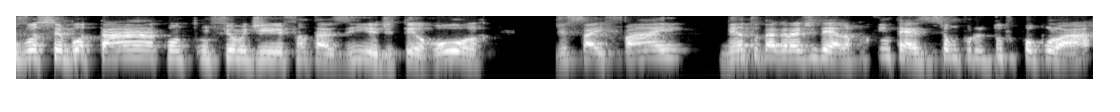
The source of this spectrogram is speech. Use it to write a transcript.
você botar um filme de fantasia, de terror, de sci-fi dentro da grade dela, porque em tese isso é um produto popular,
